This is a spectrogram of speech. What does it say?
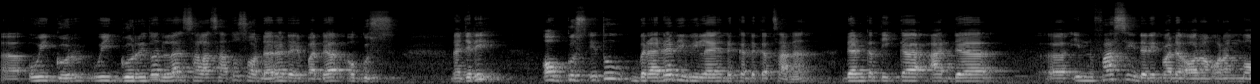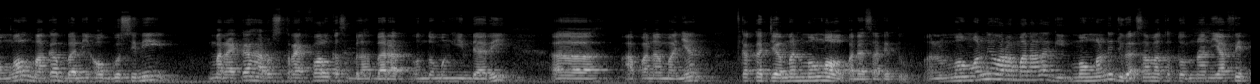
uh, Uighur. Uighur itu adalah salah satu saudara daripada Ogus. Nah, jadi Ogus itu berada di wilayah dekat-dekat sana dan ketika ada uh, invasi daripada orang-orang Mongol, maka Bani Ogus ini mereka harus travel ke sebelah barat untuk menghindari uh, apa namanya? kekejaman Mongol pada saat itu. Mongol ini orang mana lagi? Mongol ini juga sama keturunan Yafid,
